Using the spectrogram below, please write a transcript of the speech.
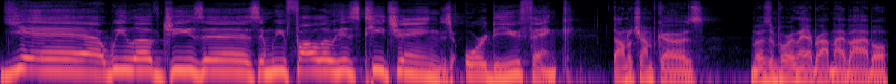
Yeah, we love Jesus and we follow his teachings. Or do you think Donald Trump goes, most importantly, I brought my Bible.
